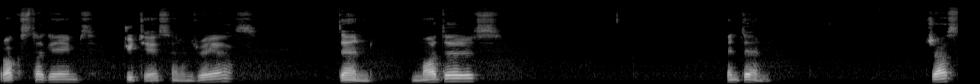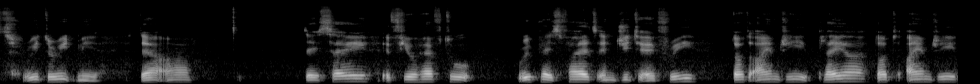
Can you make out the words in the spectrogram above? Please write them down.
Rockstar Games, GTA San Andreas, then models, and then just read the readme. There are, they say if you have to replace files in GTA3.img, player.img,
